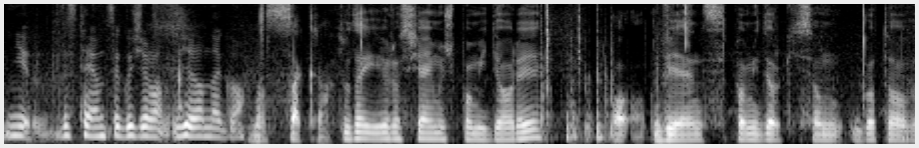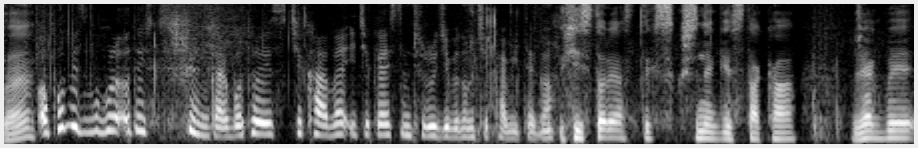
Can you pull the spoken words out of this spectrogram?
nie, wystającego zielo- zielonego. Masakra. Tutaj rozsiałem już pomidory. O, więc pomidorki są gotowe. Opowiedz w ogóle o tych skrzynkach, bo to jest ciekawe i ciekawa jestem, czy ludzie będą ciekawi tego. Historia z tych skrzynek jest taka, że jakby,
